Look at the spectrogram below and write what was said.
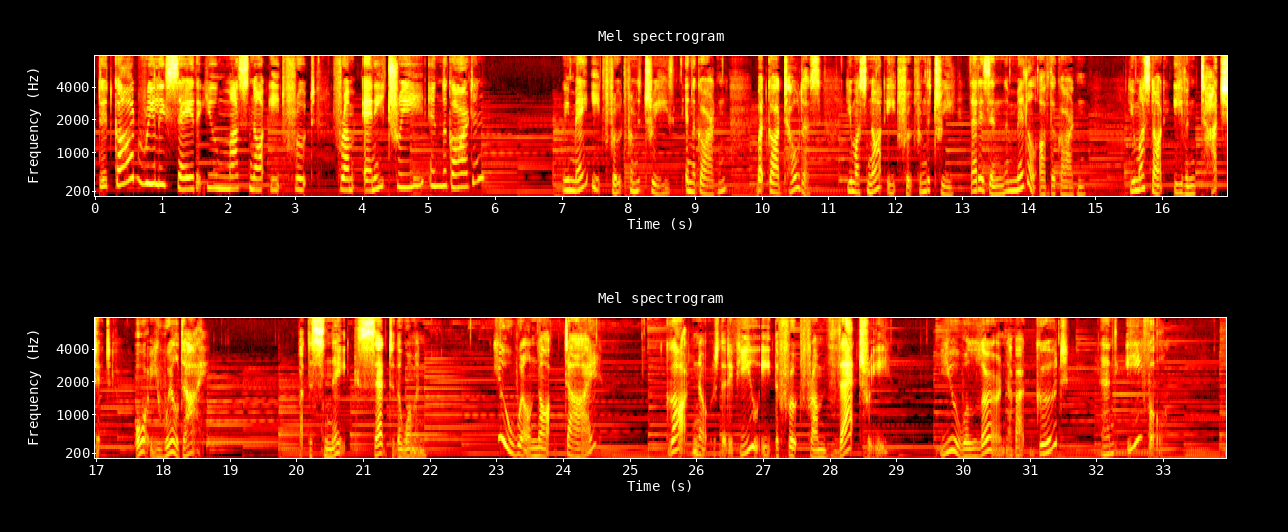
Did God really say that you must not eat fruit from any tree in the garden? We may eat fruit from the trees in the garden, but God told us, You must not eat fruit from the tree that is in the middle of the garden. You must not even touch it, or you will die. But the snake said to the woman, You will not die. God knows that if you eat the fruit from that tree, you will learn about good and evil.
